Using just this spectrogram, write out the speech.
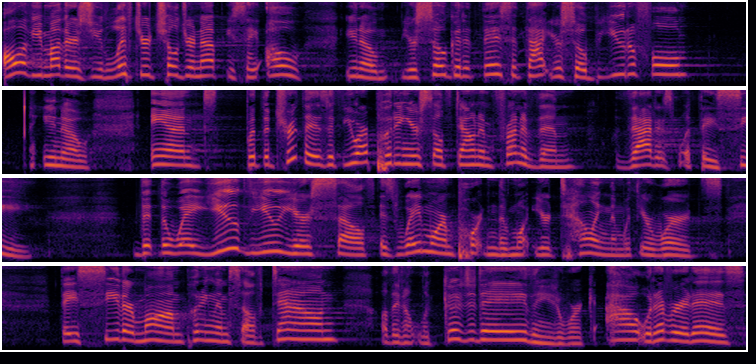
all of you mothers, you lift your children up, you say, Oh, you know, you're so good at this, at that, you're so beautiful, you know. And, but the truth is, if you are putting yourself down in front of them, that is what they see. That the way you view yourself is way more important than what you're telling them with your words. They see their mom putting themselves down, oh, they don't look good today, they need to work out, whatever it is.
